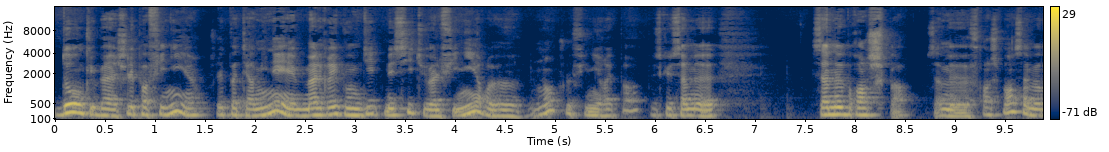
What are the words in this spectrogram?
Donc, ben, je ne l'ai pas fini, hein, je ne l'ai pas terminé. Malgré que vous me dites, mais si, tu vas le finir, euh, non, je ne le finirai pas, parce que ça me ça me branche pas. Ça me, franchement, ça me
